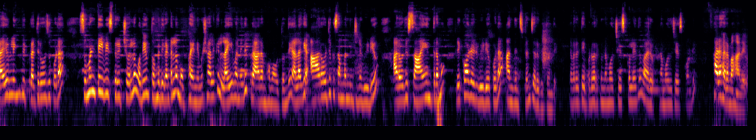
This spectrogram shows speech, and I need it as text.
లైవ్ లింక్ మీకు ప్రతిరోజు కూడా సుమన్ టీవీ స్పిరిచువల్లో ఉదయం తొమ్మిది గంటల ముప్పై నిమిషాలకి లైవ్ అనేది ప్రారంభమవుతుంది. అలాగే ఆ రోజుకు సంబంధించిన వీడియో ఆ రోజు సాయంత్రము రికార్డెడ్ వీడియో కూడా అందించడం జరుగుతుంది. ఎవరైతే ఇప్పటివరకు నమోదు చేసుకోలేదో వారు నమోదు చేసుకోండి. హర హర మహాదేవ.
